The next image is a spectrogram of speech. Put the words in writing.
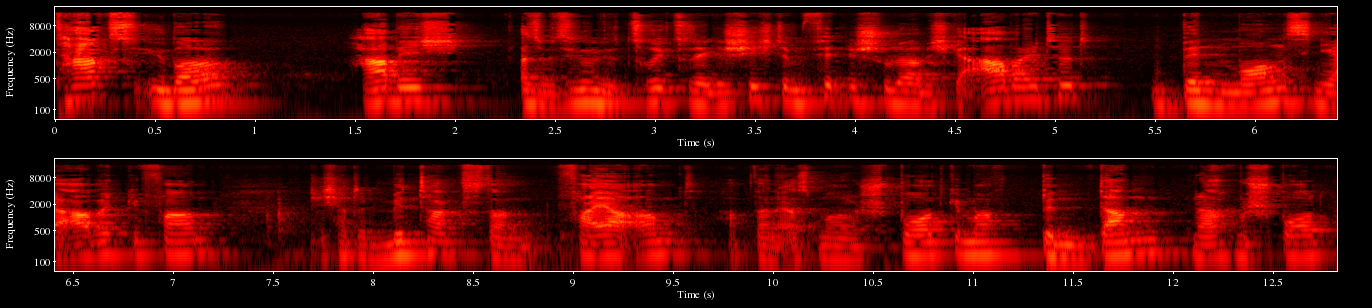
Tagsüber habe ich, also beziehungsweise zurück zu der Geschichte, im Fitnessstudio habe ich gearbeitet, bin morgens in die Arbeit gefahren, ich hatte mittags dann Feierabend, habe dann erstmal Sport gemacht, bin dann nach dem Sport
